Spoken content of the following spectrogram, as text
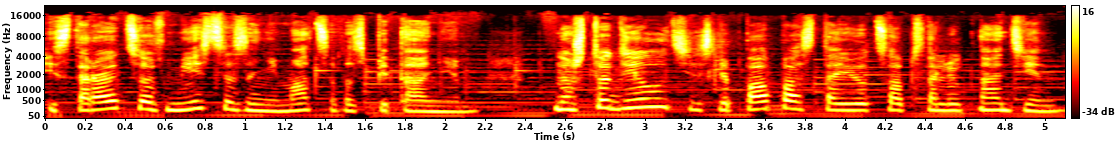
и стараются вместе заниматься воспитанием. Но что делать, если папа остается абсолютно один?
